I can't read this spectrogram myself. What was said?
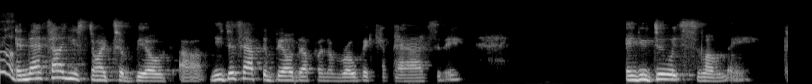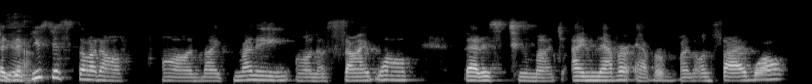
Huh. And that's how you start to build up. You just have to build up an aerobic capacity and you do it slowly. Because Yeah. if you just start off on like running on a sidewalk, that is too much. I never ever run on sidewalk.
